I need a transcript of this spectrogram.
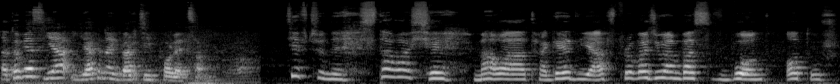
natomiast ja jak najbardziej polecam. Dziewczyny, stała się mała tragedia. Wprowadziłam Was w błąd. Otóż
